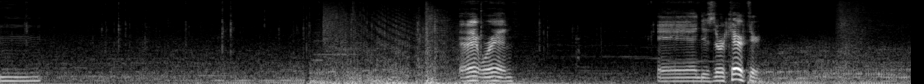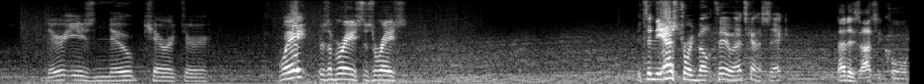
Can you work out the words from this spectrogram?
Mm. Alright, we're in. And is there a character? There is no character. Wait! There's a race, there's a race. It's in the asteroid belt too, that's kinda sick. That is actually cool.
